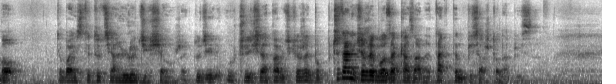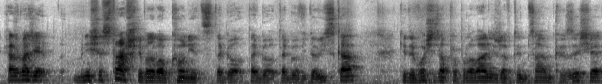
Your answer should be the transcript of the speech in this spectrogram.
bo to była instytucja ludzi książek. Ludzie uczyli się na pamięć książek, bo czytanie książek było zakazane. Tak ten pisarz to napisał. W każdym razie mnie się strasznie podobał koniec tego, tego, tego widowiska, kiedy Włosi zaproponowali, że w tym całym kryzysie,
